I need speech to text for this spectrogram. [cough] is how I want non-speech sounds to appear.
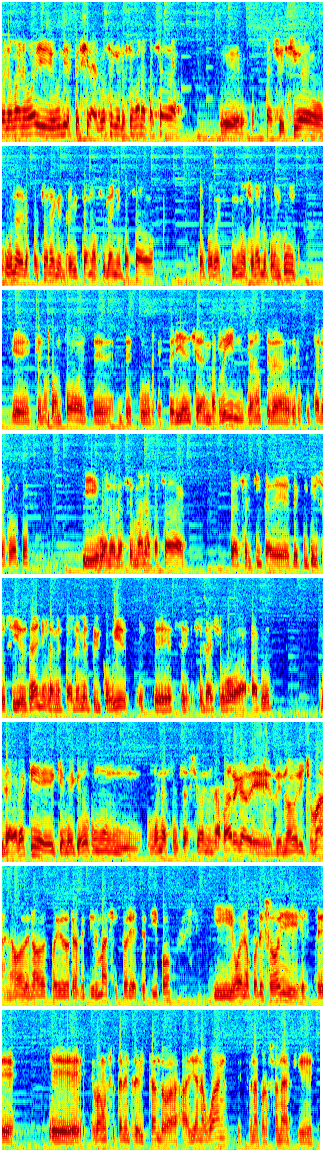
Bueno, mano, hoy un día especial. Vos sé que la semana pasada eh, falleció una de las personas que entrevistamos el año pasado. ¿Te acordás que estuvimos hablando con Ruth, que, nos contó este, de su experiencia en Berlín, la noche de, los cristales rotos? Y bueno, la semana pasada, cerquita de, cumplir sus 100 años, lamentablemente el COVID este, se, la llevó a Ruth y la verdad que, que me quedó como, un, como una sensación amarga de, de, no haber hecho más, ¿no? De no haber podido transmitir más historias de este tipo. Y bueno, por eso hoy este, eh, vamos a estar entrevistando a, Diana Wang, este, una persona que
